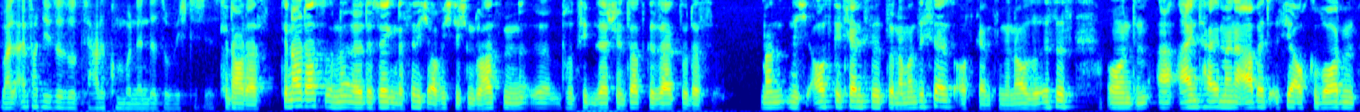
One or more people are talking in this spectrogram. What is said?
Weil einfach diese soziale Komponente so wichtig ist. Genau das, genau das und äh, deswegen, das finde ich auch wichtig und du hast ein, äh, im Prinzip einen sehr schönen Satz gesagt, so dass man nicht ausgegrenzt wird, sondern man sich selbst ausgrenzt. Und genau so ist es. Und äh, ein Teil meiner Arbeit ist ja auch geworden,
